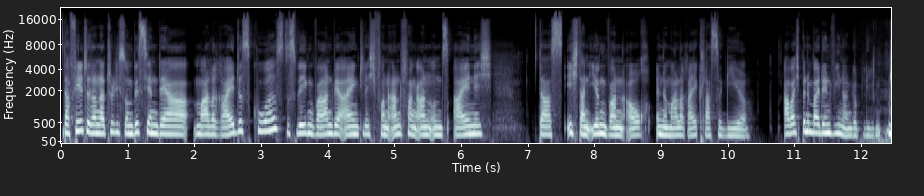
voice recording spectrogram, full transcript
Da fehlte dann natürlich so ein bisschen der Malereidiskurs. Deswegen waren wir eigentlich von Anfang an uns einig, dass ich dann irgendwann auch in eine Malereiklasse gehe. Aber ich bin bei den Wienern geblieben.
